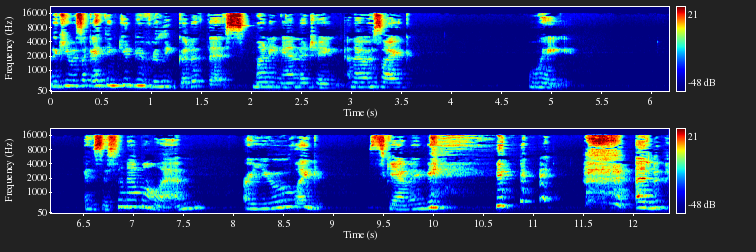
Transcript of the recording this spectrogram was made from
Like he was like, I think you'd be really good at this, money managing. And I was like, wait, is this an MLM? Are you like scamming me? and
